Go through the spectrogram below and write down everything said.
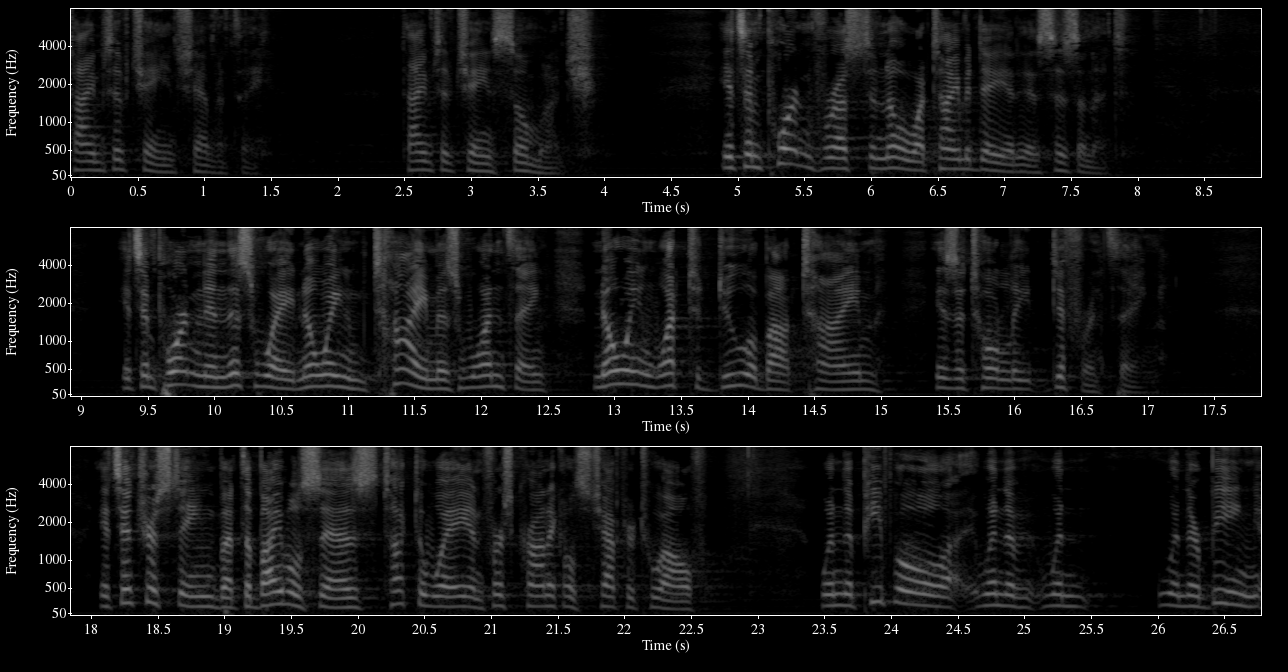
Times have changed, haven't they? Times have changed so much. It's important for us to know what time of day it is, isn't it? It's important in this way. Knowing time is one thing, knowing what to do about time is a totally different thing. It's interesting, but the Bible says, tucked away in 1 Chronicles chapter 12, when the people, when, the, when, when they're being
